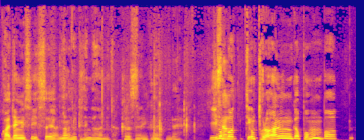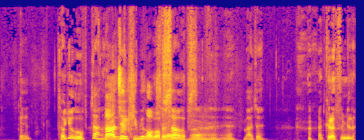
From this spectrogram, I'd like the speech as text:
과정일 수 있어요. 나는 그렇게 생각합니다. 그렇습니까? 네. 네. 지금 뭐 지금 돌아가는 거 보면 뭐그 저기 없잖아. 나아질 기미가 없어요. 없어, 없어. 네. 네, 네. 맞아요. 그렇습니다.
